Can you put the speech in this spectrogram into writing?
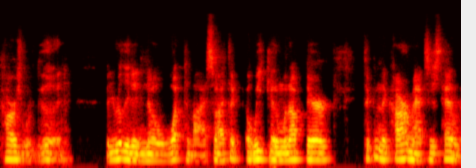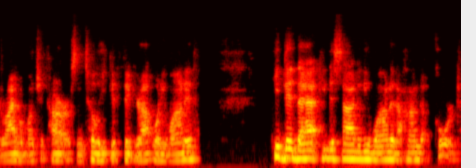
cars were good, but he really didn't know what to buy. So I took a weekend, and went up there, took him to CarMax, and just had him drive a bunch of cars until he could figure out what he wanted. He did that. He decided he wanted a Honda Accord.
